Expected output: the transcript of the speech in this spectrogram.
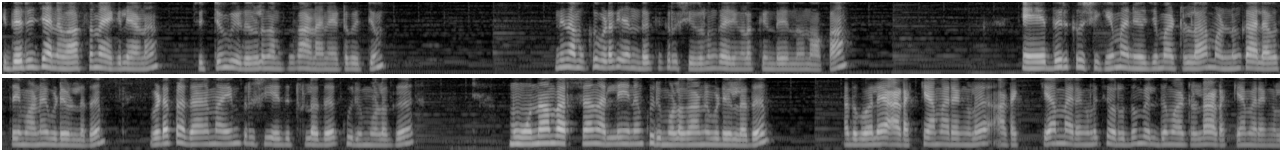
ഇതൊരു ജനവാസ മേഖലയാണ്. ചുറ്റും വീടുകൾ നമുക്ക് കാണാനായിട്ട് പറ്റും. ഇനി നമുക്ക് ഇവിടെ എന്തൊക്കെ കൃഷികളും കാര്യങ്ങളൊക്കെ ഉണ്ട് എന്ന് നോക്കാം. ഏതൊരു കൃഷിക്കും അനുയോജ്യമായിട്ടുള്ള മണ്ണും കാലാവസ്ഥയുമാണ് ഇവിടെ ഉള്ളത്. ഇവിടെ പ്രധാനമായും കൃഷി ചെയ്തിട്ടുള്ളത് കുരുമുളക്. മൂന്നാം വർഷ നല്ല ഇനം കുരുമുളകാണ് ഇവിടെ ഉള്ളത്. അതുപോലെ അടയ്ക്ക മരങ്ങൾ അടയ്ക്ക മരങ്ങൾ ചെറുതും വലുതുമായിട്ടുള്ള അടയ്ക്ക മരങ്ങൾ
